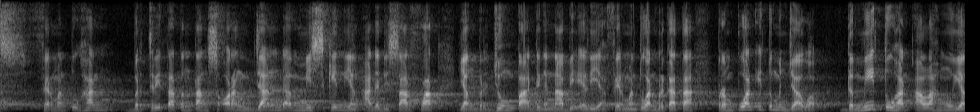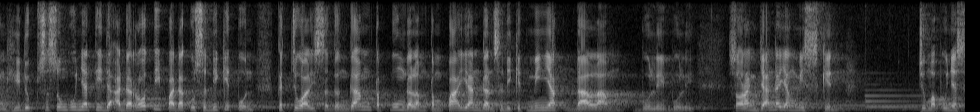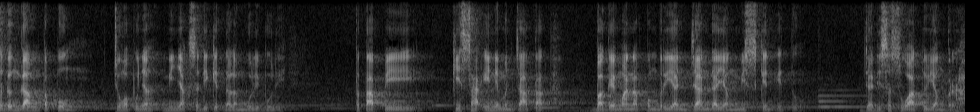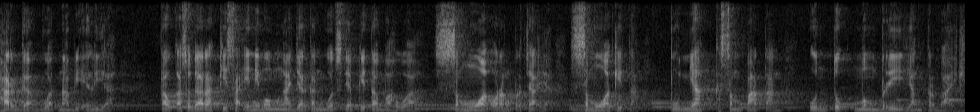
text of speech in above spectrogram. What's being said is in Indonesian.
firman Tuhan bercerita tentang seorang janda miskin yang ada di Sarfat yang berjumpa dengan Nabi Elia. Firman Tuhan berkata, perempuan itu menjawab, Demi Tuhan Allahmu yang hidup sesungguhnya tidak ada roti padaku sedikit pun kecuali segenggam tepung dalam tempayan dan sedikit minyak dalam buli-buli. Seorang janda yang miskin cuma punya segenggam tepung, cuma punya minyak sedikit dalam buli-buli. Tetapi kisah ini mencatat bagaimana pemberian janda yang miskin itu jadi sesuatu yang berharga buat Nabi Elia Tahukah saudara kisah ini mau mengajarkan buat setiap kita bahwa semua orang percaya, semua kita punya kesempatan untuk memberi yang terbaik.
